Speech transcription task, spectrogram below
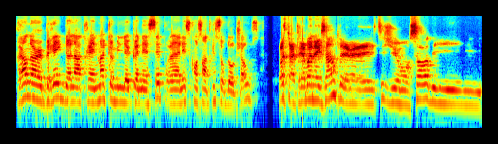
prendre un break de l'entraînement comme ils le connaissaient pour aller se concentrer sur d'autres choses. Ouais, c'est un très bon exemple. Euh, on sort des,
